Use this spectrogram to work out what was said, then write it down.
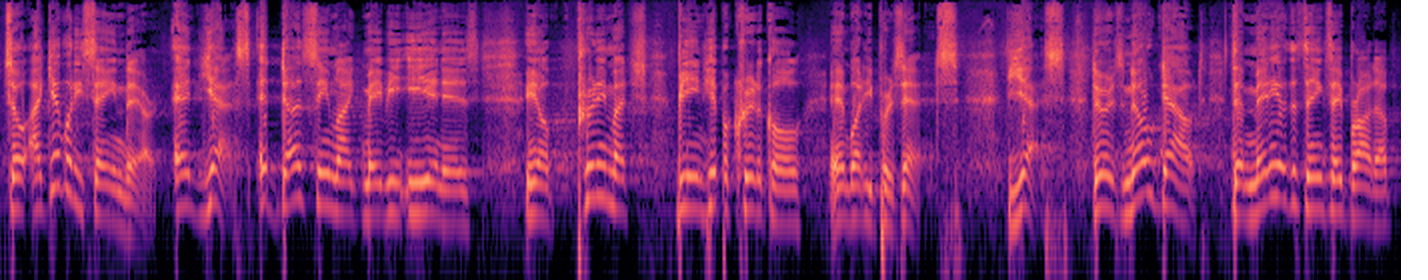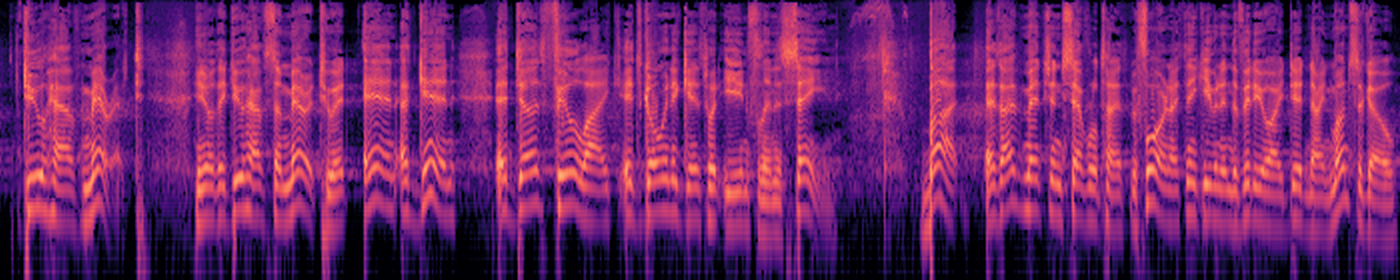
So I get what he's saying there. And yes, it does seem like maybe Ian is, you know, pretty much being hypocritical in what he presents. Yes, there is no doubt that many of the things they brought up do have merit. You know, they do have some merit to it. And again, it does feel like it's going against what Ian Flynn is saying. But, as I've mentioned several times before, and I think even in the video I did nine months ago,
